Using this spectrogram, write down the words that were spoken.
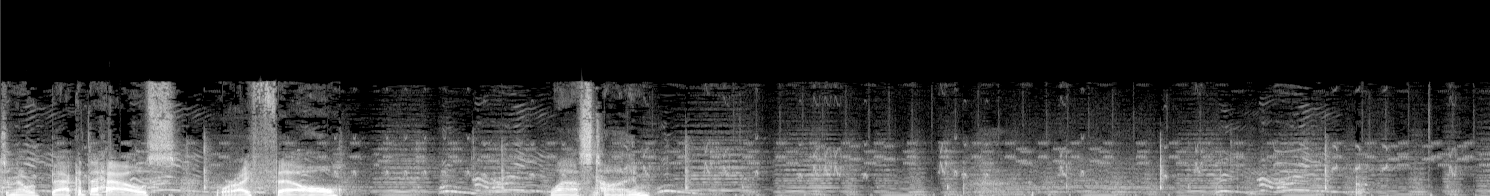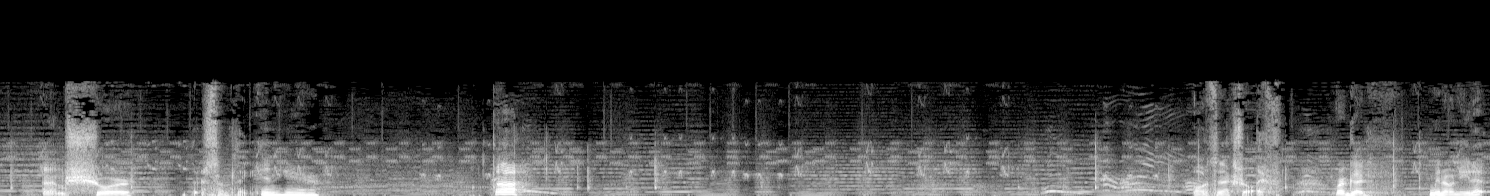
So now we're back at the house where I fell last time. I'm sure there's something in here. Ah! Oh, it's an extra life. We're good. We don't need it.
